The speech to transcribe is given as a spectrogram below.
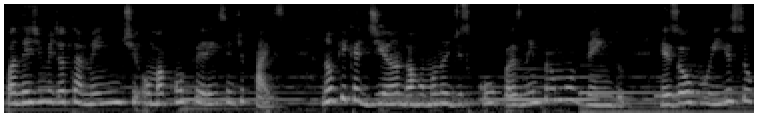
planeje imediatamente uma conferência de paz. Não fique adiando, arrumando desculpas, nem promovendo. Resolvo isso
